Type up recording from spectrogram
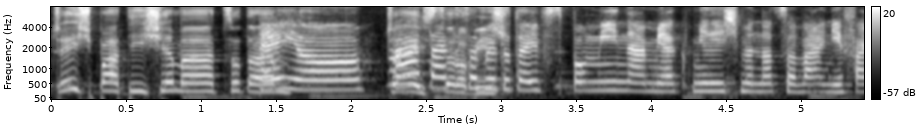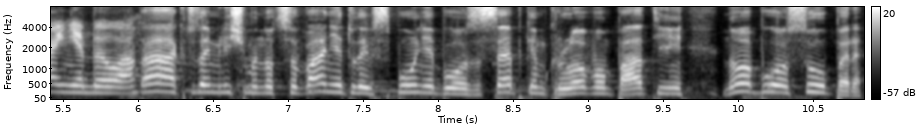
Cześć Patty, siema, co tam? Hejo! Cześć, A tak co sobie robisz? tutaj wspominam, jak mieliśmy nocowanie, fajnie było. Tak, tutaj mieliśmy nocowanie, tutaj wspólnie było ze Sepkiem, Królową, Patty, no było super.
